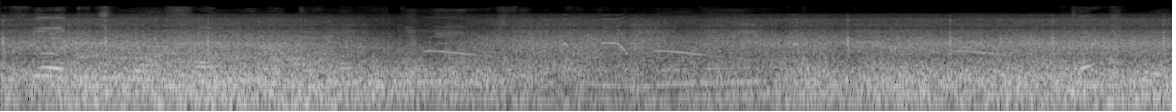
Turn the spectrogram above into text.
I feel like it's more fun when you come up with the names than putting your name. That's good.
